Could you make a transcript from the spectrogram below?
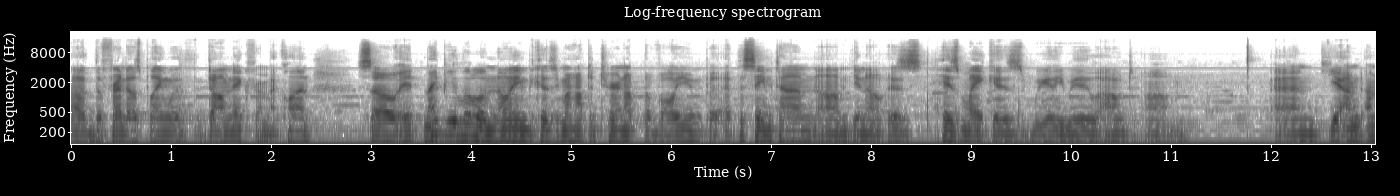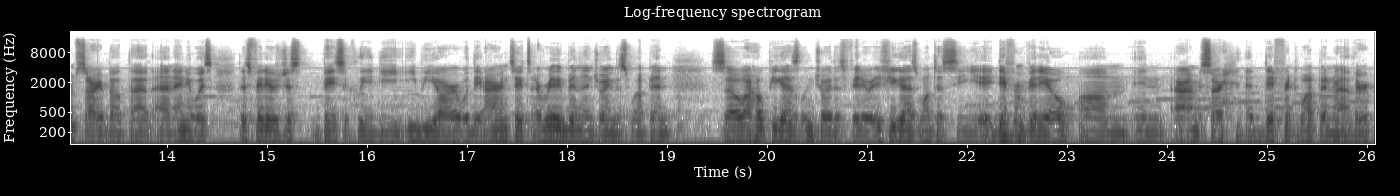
uh, the friend I was playing with, Dominic from my clan. So it might be a little annoying because you might have to turn up the volume, but at the same time, um, you know, his his mic is really, really loud. Um, and yeah I'm, I'm sorry about that. And anyways this video is just basically the EBR with the iron sights I've really been enjoying this weapon. So I hope you guys enjoy this video. If you guys want to see a different video um, in I'm sorry a different weapon rather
